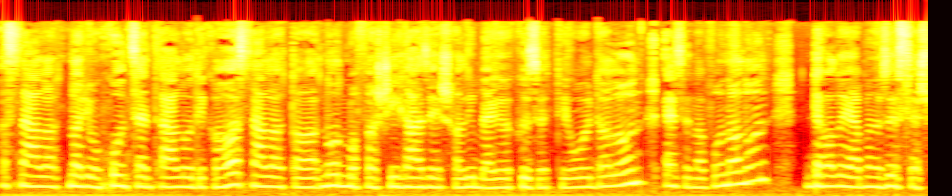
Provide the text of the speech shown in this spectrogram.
használat, nagyon koncentrálódik a használat a normafasiház és a libegő közötti oldalon, ezen a vonalon, de valójában az összes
